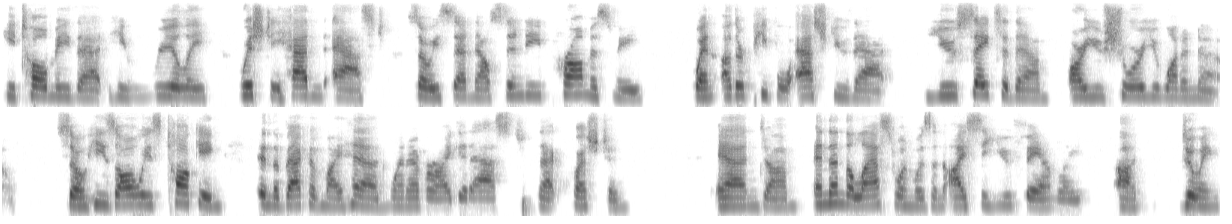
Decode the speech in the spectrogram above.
he told me that he really wished he hadn't asked. So he said now cindy promise me when other people ask you that you say to them are you sure you want to know so he's always talking in the back of my head whenever i get asked that question. And um, and then the last one was an ICU family uh, doing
